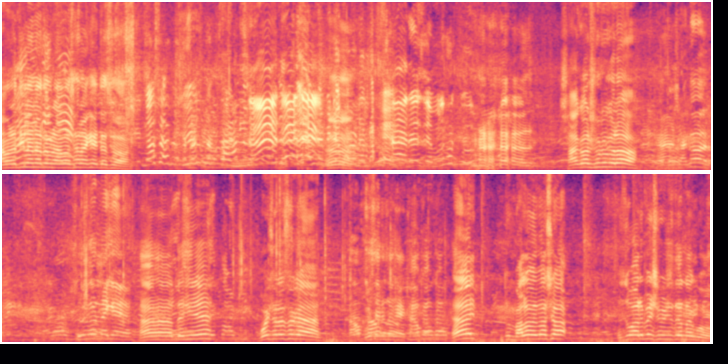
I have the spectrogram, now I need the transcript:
আমরা দিলে না তোমরা আমার সারা খাইতেছ। সাগর শুরু করো। সাগর শুরু কর হ্যাঁ হ্যাঁ দেখি। বসে রয়েছো এই তুমি ভালো হয়ে বসো। জোয়ার বেশি বেশি দেন না ওর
